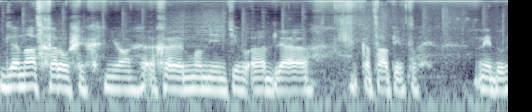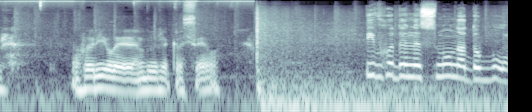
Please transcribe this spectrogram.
для нас хороших моментів, а для кацапів то не дуже. Горіли дуже красиво. Півгодини сну на добу.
